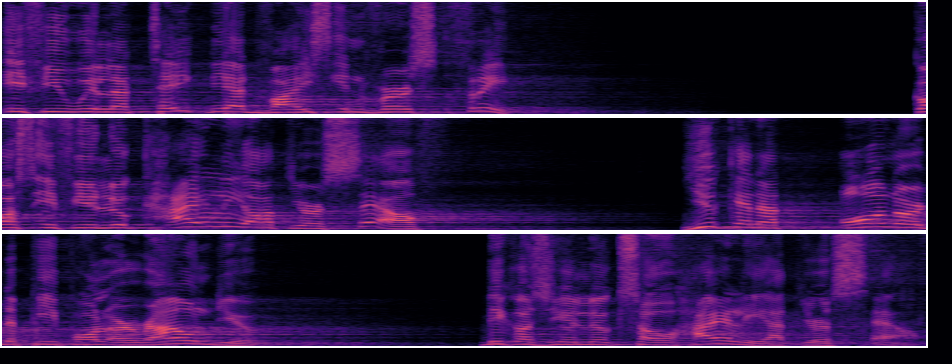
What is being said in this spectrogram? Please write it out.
if you will not take the advice in verse 3. Because if you look highly at yourself, you cannot honor the people around you because you look so highly at yourself.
